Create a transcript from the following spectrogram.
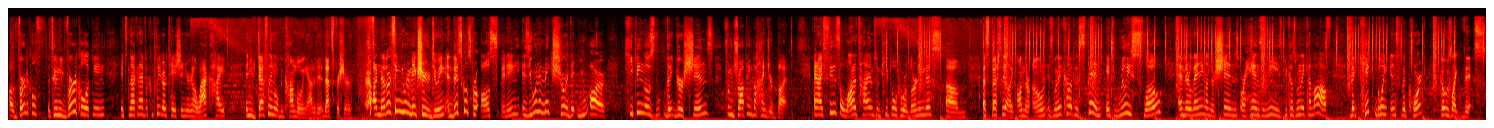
a vertical, it's gonna be vertical looking, it's not gonna have a complete rotation, you're gonna lack height, and you definitely won't be comboing out of it, that's for sure. Another thing you wanna make sure you're doing, and this goes for all spinning, is you wanna make sure that you are keeping those the, your shins from dropping behind your butt. And I see this a lot of times in people who are learning this, um, especially like on their own, is when they come up to spin, it's really slow and they're landing on their shins or hands and knees because when they come off, the kick going into the cork goes like this.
